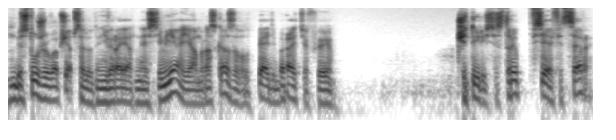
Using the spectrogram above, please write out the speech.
Бестужев вообще абсолютно невероятная семья. Я вам рассказывал. Пять братьев и четыре сестры. Все офицеры.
